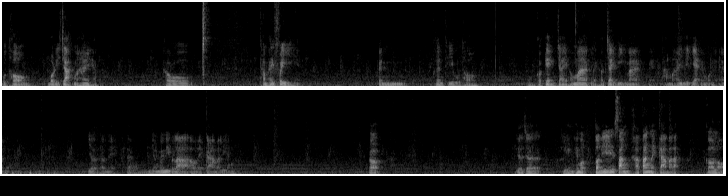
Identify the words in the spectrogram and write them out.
อุทองบริจาคมาให้ครับ เขาทำให้ฟรี เป็นเพื่อนที่อูทอง ผมก็เกรงใจเขามากเลยเขาใจดีมากเนี่ยทำมาให้เยอะแยะไปหมดเลย เยอะครับเนี่ยแต่ผมยังไม่มีเวลาเอาในกามาเรียง ก็ เดี๋ยวจะเรียงให้หมด ตอนนี้สั่งขาตั้งในกามาละ ก็รอ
